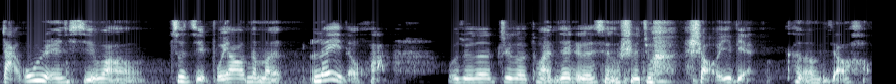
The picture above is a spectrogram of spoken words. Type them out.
打工人希望自己不要那么累的话，我觉得这个团建这个形式就 少一点可能比较好。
